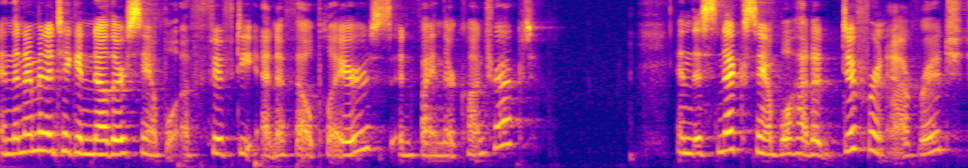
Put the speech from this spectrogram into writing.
And then I'm going to take another sample of 50 NFL players and find their contract. And this next sample had a different average.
